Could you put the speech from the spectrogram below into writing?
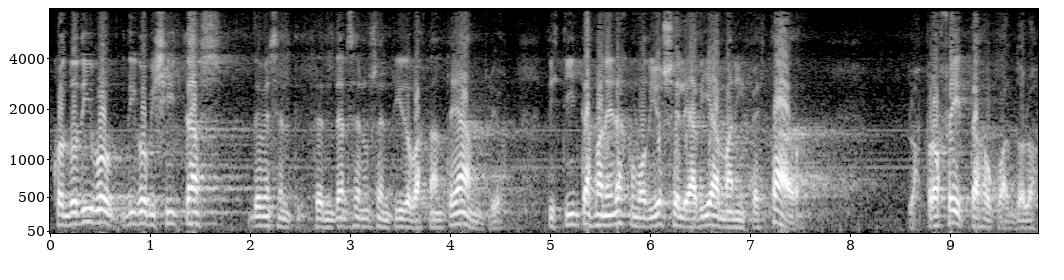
Cuando digo, digo visitas, deben entenderse en un sentido bastante amplio. Distintas maneras como Dios se le había manifestado. Los profetas, o cuando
